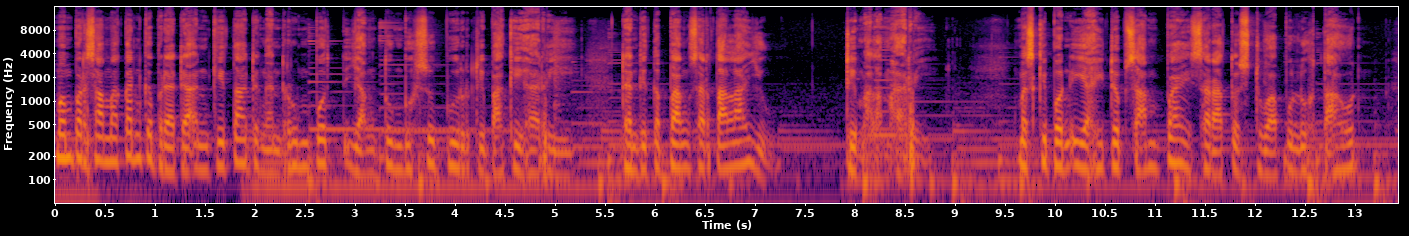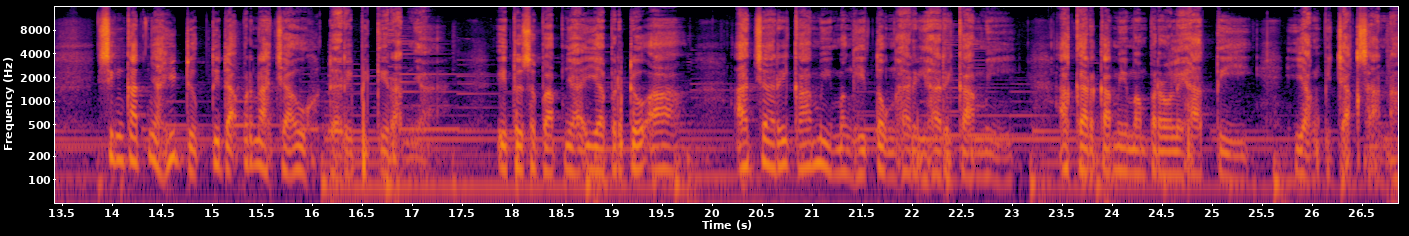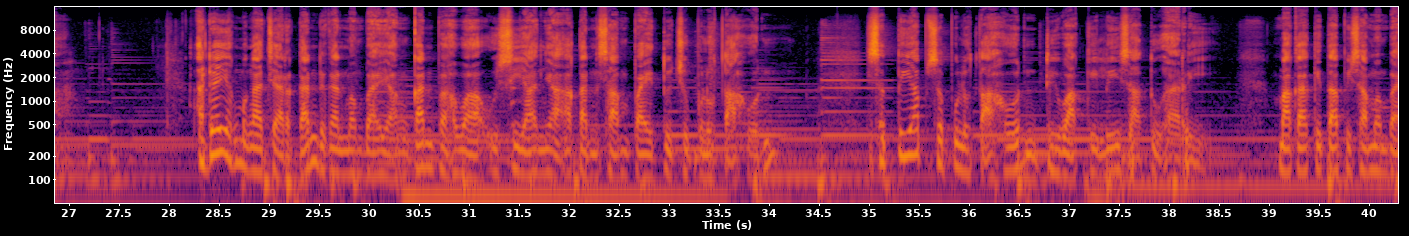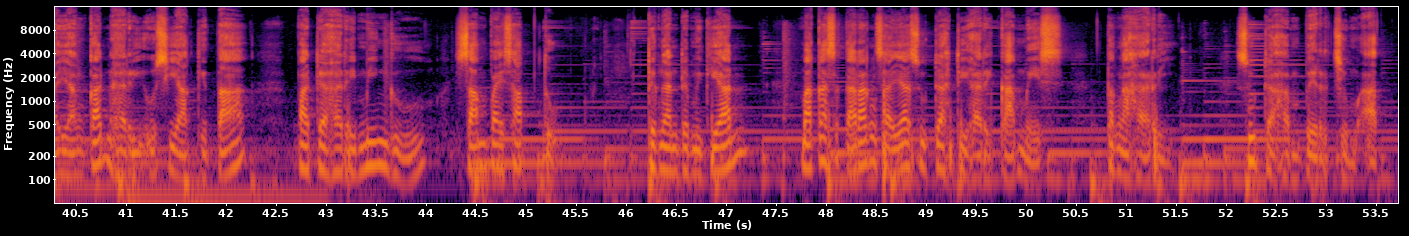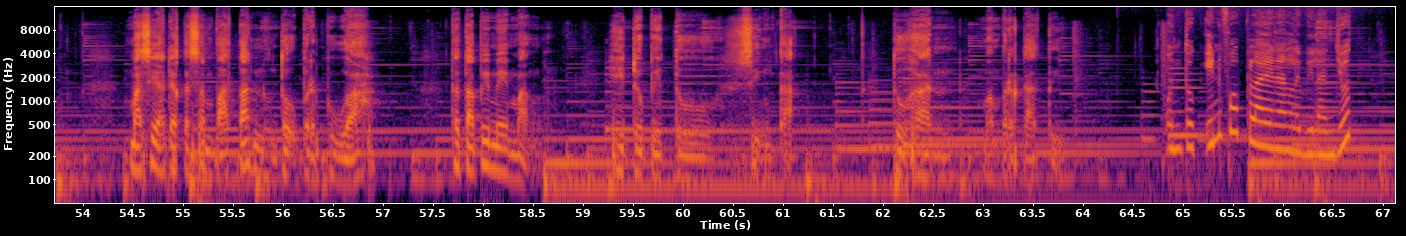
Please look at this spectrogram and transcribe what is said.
mempersamakan keberadaan kita dengan rumput yang tumbuh subur di pagi hari dan ditebang serta layu di malam hari. Meskipun ia hidup sampai 120 tahun, singkatnya hidup tidak pernah jauh dari pikirannya. Itu sebabnya ia berdoa, ajari kami menghitung hari-hari kami, agar kami memperoleh hati yang bijaksana. Ada yang mengajarkan dengan membayangkan bahwa usianya akan sampai 70 tahun, setiap 10 tahun diwakili satu hari maka kita bisa membayangkan hari usia kita pada hari Minggu sampai Sabtu. Dengan demikian, maka sekarang saya sudah di hari Kamis, tengah hari, sudah hampir Jumat. Masih ada kesempatan untuk berbuah, tetapi memang hidup itu singkat. Tuhan memberkati. Untuk info pelayanan lebih lanjut,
